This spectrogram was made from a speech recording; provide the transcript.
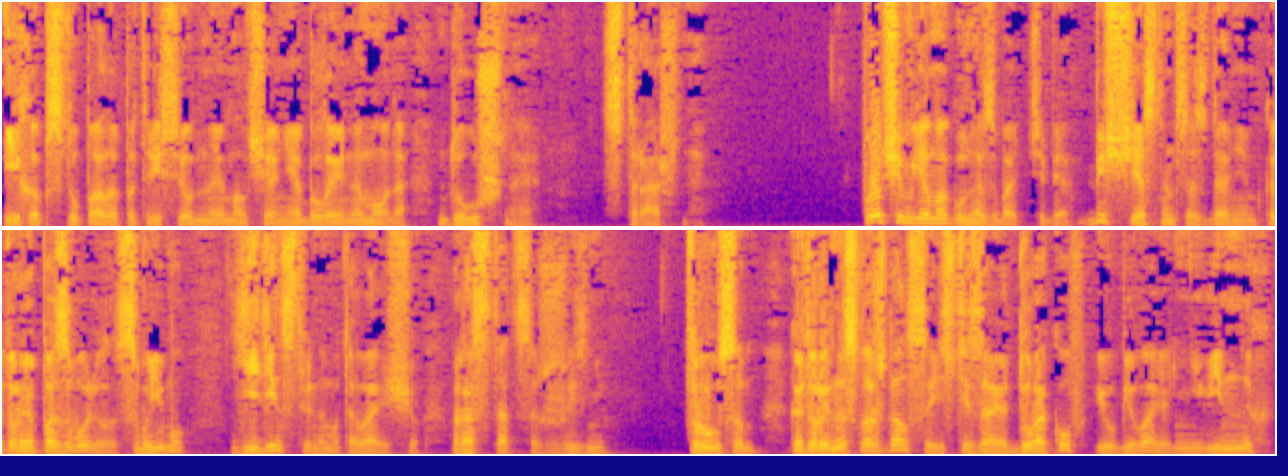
Их обступало потрясенное молчание Блейна Мона, душное, страшное. Впрочем, я могу назвать тебя бесчестным созданием, которое позволило своему единственному товарищу расстаться с жизнью, трусом, который наслаждался, истязая дураков и убивая невинных,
